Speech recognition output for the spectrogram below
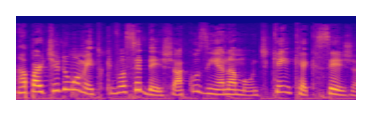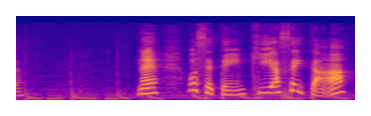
A partir do momento que você deixa a cozinha na mão de quem quer que seja, né? Você tem que aceitar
